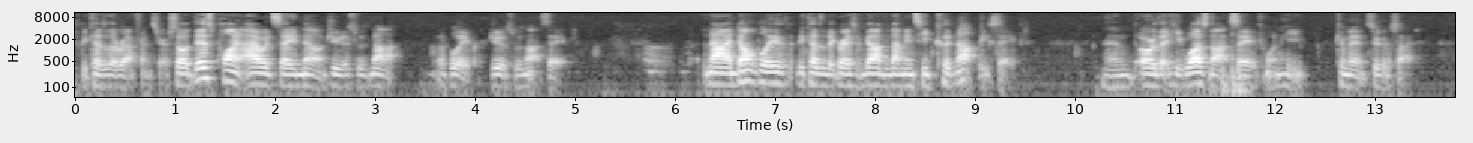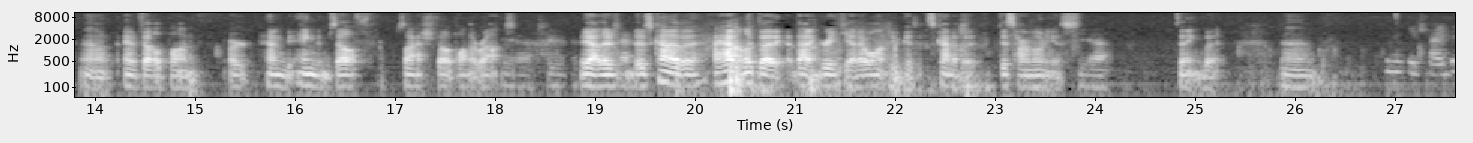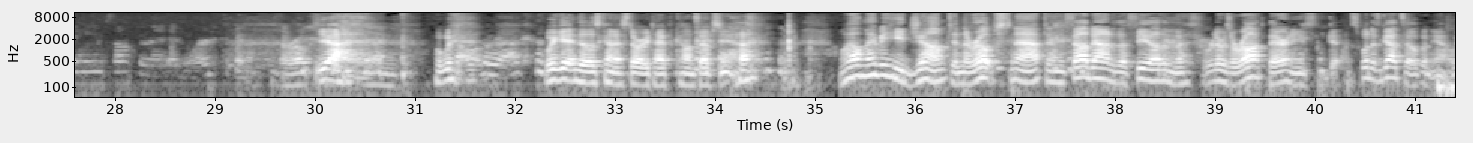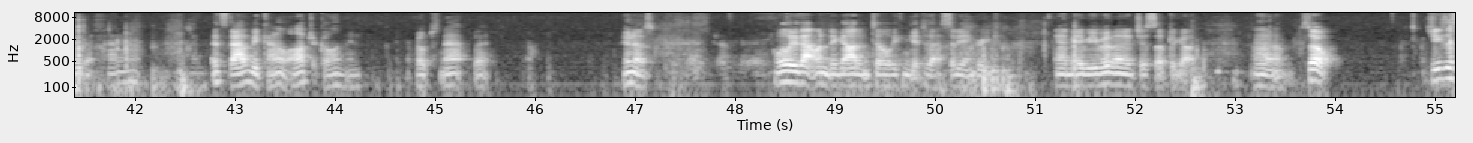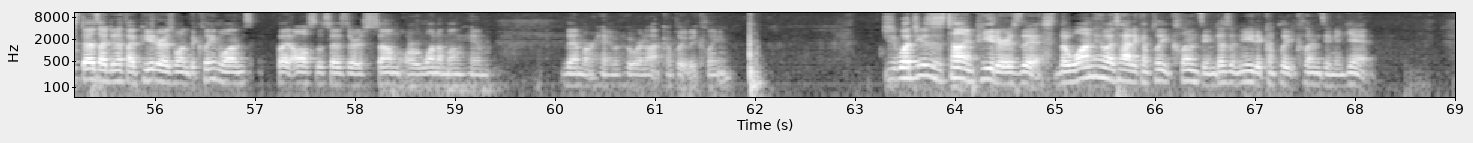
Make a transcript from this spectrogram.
because of the reference here. So at this point, I would say no, Judas was not a believer. Judas was not saved. Now I don't believe because of the grace of God that that means he could not be saved, and or that he was not saved when he committed suicide um, and fell upon or hung, hanged himself slash fell upon the rocks. Yeah. Yeah, there's Okay. there's kind of a I haven't looked at that in Greek yet. I want to because it's kind of a disharmonious Yeah. thing, but um, I think he tried to hang himself and that didn't work. The ropes. Yeah. We Fell on the rock. we get into those kind of story type concepts. Yeah. Well, maybe he jumped and the rope snapped and he fell down to the field and the, there was a rock there and he split his guts open. Yeah, we don't. I don't know. It's that would be kind of logical. I mean, rope snapped, but who knows? We'll leave that one to God until we can get to that study in Greek, and maybe even then it's just up to God. Um, so, Jesus does identify Peter as one of the clean ones, but also says there is some or one among him, them or him, who are not completely clean. What Jesus is telling Peter is this the one who has had a complete cleansing doesn't need a complete cleansing again.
